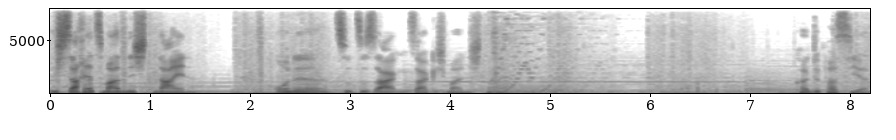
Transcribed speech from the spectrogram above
ich, ich sag jetzt mal nicht nein. Ohne zuzusagen, sage ich mal nicht nein. Könnte passieren.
